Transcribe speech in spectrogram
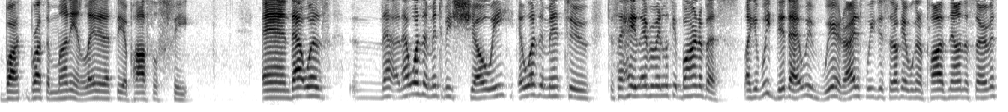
brought, brought the money and laid it at the apostles' feet, and that was that, that wasn't meant to be showy. It wasn't meant to, to say, hey, everybody look at Barnabas. Like, if we did that, it would be weird, right? If we just said, okay, we're going to pause now in the service.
